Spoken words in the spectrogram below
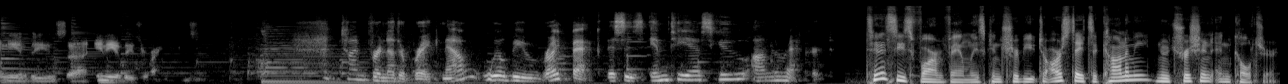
any of these uh, any of these arrangements. Time for another break now. We'll be right back. This is MTSU on the record. Tennessee's farm families contribute to our state's economy, nutrition, and culture.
